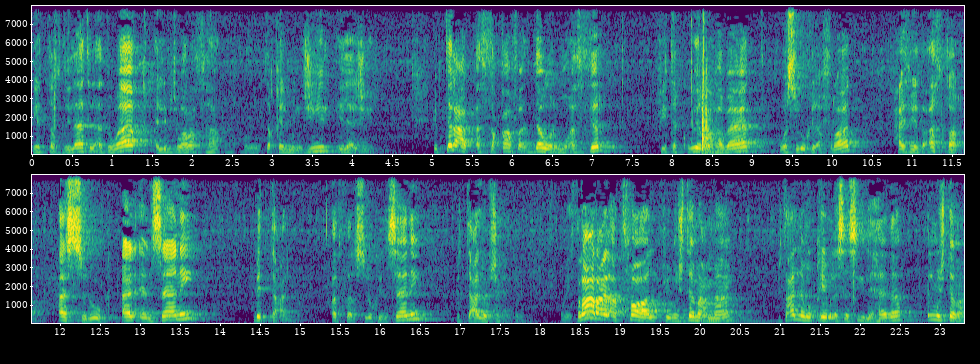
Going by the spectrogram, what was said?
هي التفضيلات الأذواق اللي بتورثها وبينتقل من جيل إلى جيل. بتلعب الثقافة دور مؤثر في تكوين رغبات وسلوك الأفراد حيث يتأثر السلوك الإنساني بالتعلم. أثر السلوك الإنساني بالتعلم بشكل كبير. لما يترعرع الأطفال في مجتمع ما يتعلموا القيم الأساسية لهذا المجتمع.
